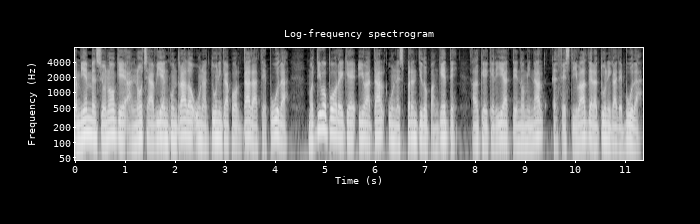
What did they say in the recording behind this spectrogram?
También mencionó que anoche había encontrado una túnica portada de Buda, motivo por el que iba a dar un espléndido banquete, al que quería denominar el Festival de la Túnica de Buda.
